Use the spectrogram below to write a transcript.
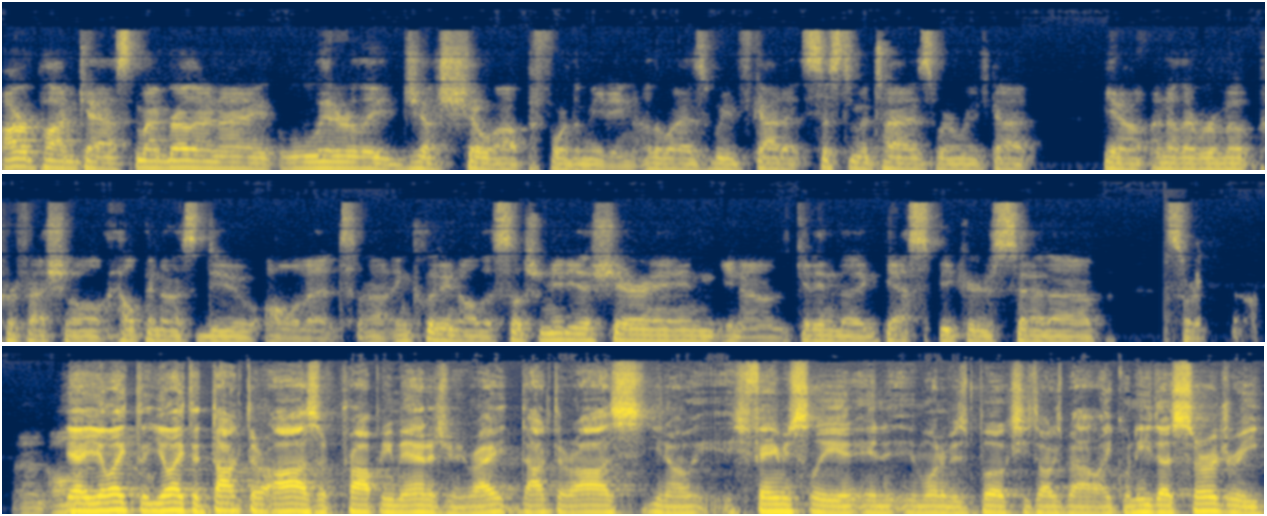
our podcast, my brother and I literally just show up for the meeting. Otherwise, we've got it systematized where we've got, you know, another remote professional helping us do all of it, uh, including all the social media sharing, you know, getting the guest speakers set up, sort of stuff. And yeah, you like the you like the Dr. Oz of property management, right? Dr. Oz, you know, famously in, in one of his books, he talks about like when he does surgery,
